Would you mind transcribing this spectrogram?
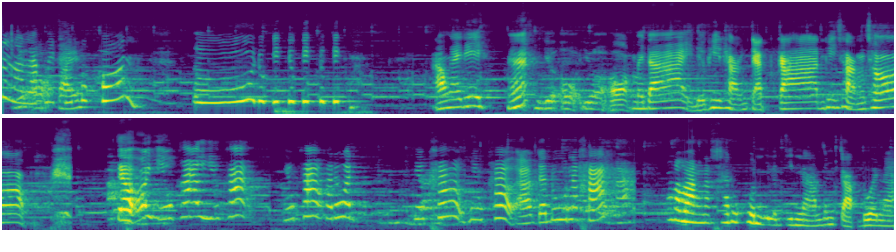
มน่ารักไหมเดี๋ยวออกไปคะทุกคนเออดุกดิกดุกดิกดุกดิกเอาไงดีฮะเยอะออกเยอะออกไม่ได้ เดี๋ยวพี่ถังจัดการพี่ถังชอบ เดี๋ยวโอ้ยหิวข้าวหิวข้าวหิวข้าวค่ะทุกคนหิวข้าวหิวข้าวเอาจะดูนะคะต้องระวังนะคะ ทุกคนเวลากินน้ำต้องจับด้วยนะ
